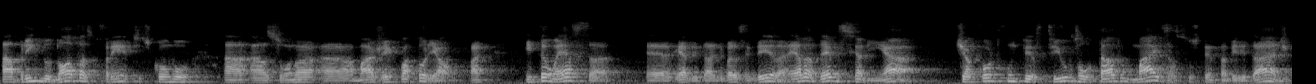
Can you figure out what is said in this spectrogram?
abrindo novas frentes, como a, a zona, a margem equatorial. Né? Então, essa é, realidade brasileira, ela deve se alinhar de acordo com um perfil voltado mais à sustentabilidade,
